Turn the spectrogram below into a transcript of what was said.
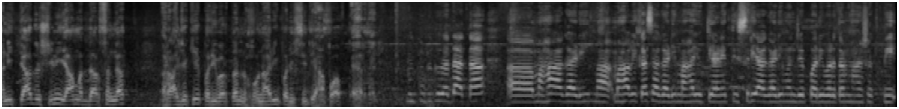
आणि त्या दृष्टीने या मतदारसंघात राजकीय परिवर्तन होणारी परिस्थिती आपोआप तयार झाली. बिलकुल बिलकुल. दादा आता महाआघाडी महा महाविकास आघाडी महायुती आणि तिसरी आघाडी म्हणजे परिवर्तन महाशक्ती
